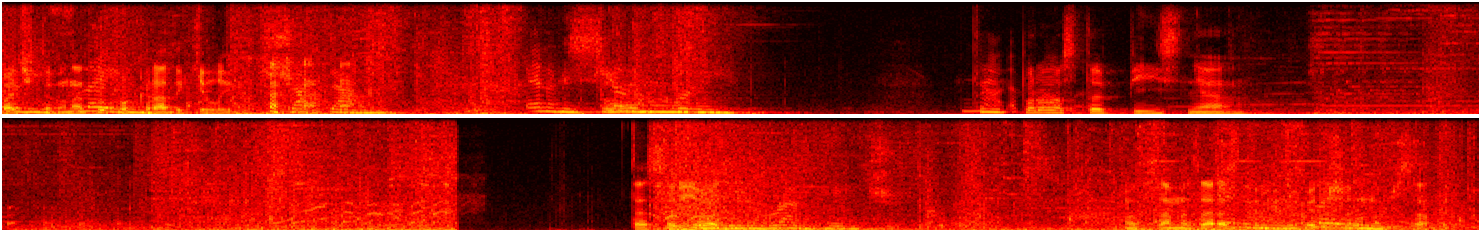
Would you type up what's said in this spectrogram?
бачите, вона тупо краде кіли. Shut down. Enemy killing spree. Ти Not a просто пісня. Та серйозно. Rampage. От саме зараз ти мені вирішила написати.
